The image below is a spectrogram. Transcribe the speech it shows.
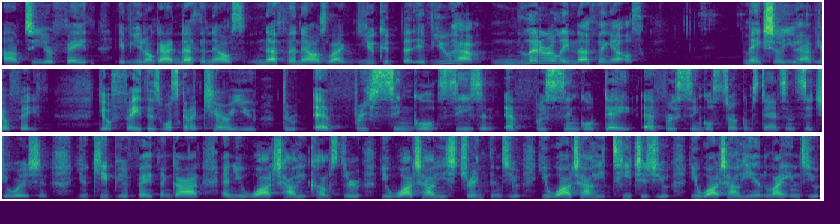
um, to your faith. If you don't got nothing else, nothing else, like you could, if you have literally nothing else, make sure you have your faith. Your faith is what's going to carry you through every single season, every single day, every single circumstance and situation. You keep your faith in God and you watch how He comes through. You watch how He strengthens you. You watch how He teaches you. You watch how He enlightens you.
